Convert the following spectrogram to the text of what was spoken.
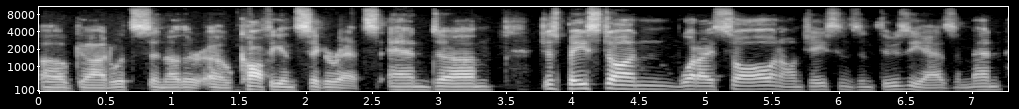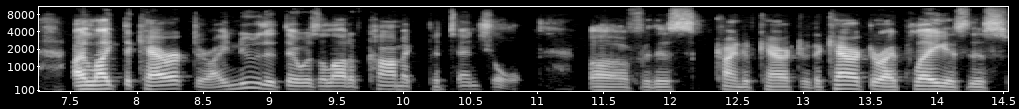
oh God, what's another? Oh, Coffee and Cigarettes, and um, just based on what I saw and on Jason's enthusiasm, and I liked the character. I knew that there was a lot of comic potential uh, for this kind of character. The character I play is this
